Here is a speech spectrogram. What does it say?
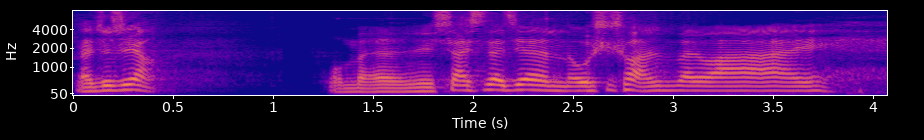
那就这样，我们下期再见，我是船，拜拜。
